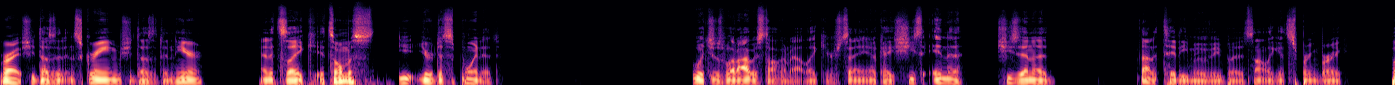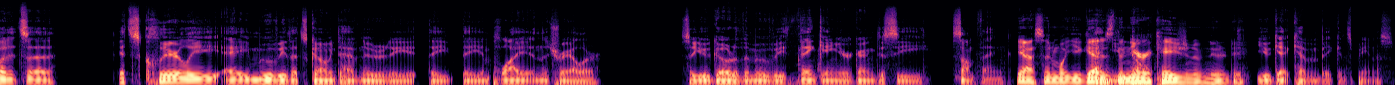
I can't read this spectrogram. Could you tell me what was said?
right. She does it in Scream, she does it in here, and it's like it's almost you're disappointed, which is what I was talking about. Like you're saying, okay, she's in a she's in a not a titty movie, but it's not like it's Spring Break, but it's a it's clearly a movie that's going to have nudity. They they imply it in the trailer, so you go to the movie thinking you're going to see something. Yes, and what you get is you the near occasion of nudity. You get Kevin Bacon's penis.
